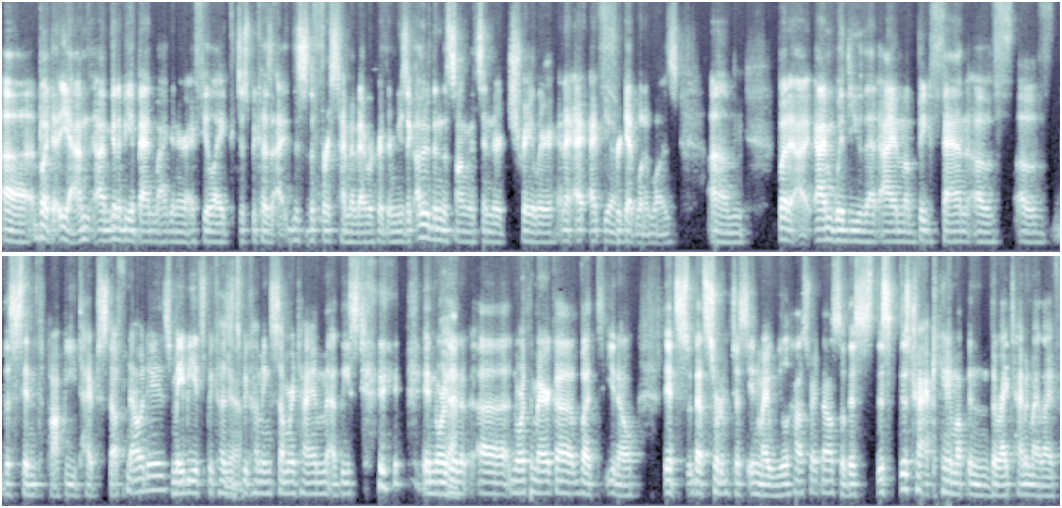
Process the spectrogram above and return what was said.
uh, but uh, yeah, I'm I'm gonna be a bandwagoner. I feel like just because I, this is the first time I've ever heard their music, other than the song that's in their trailer, and I I, I yeah. forget what it was. Um, but I, am with you that I'm a big fan of of the synth poppy type stuff nowadays. Maybe it's because yeah. it's becoming summertime, at least in northern yeah. uh, North America. But you know, it's that's sort of just in my wheelhouse right now. So this this this track came up in the right time in my life,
